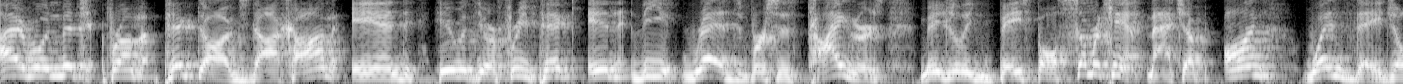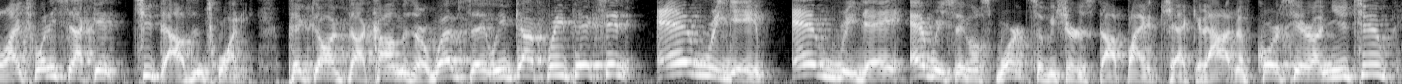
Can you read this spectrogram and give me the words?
Hi everyone, Mitch from PickDawgz.com and here with your free pick in the Reds versus Tigers Major League Baseball Summer Camp matchup on Wednesday, July 22nd, 2020. PickDawgz.com is our website. We've got free picks in every game, every day, every single sport, so be sure to stop by and check it out. And of course here on YouTube,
